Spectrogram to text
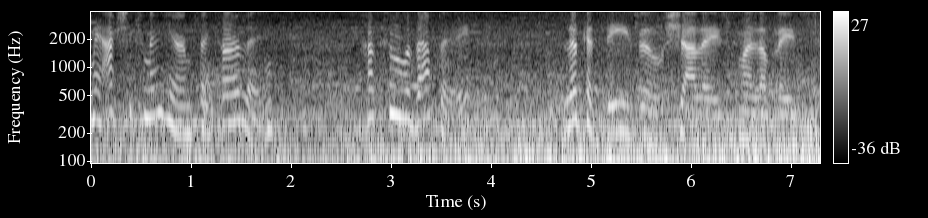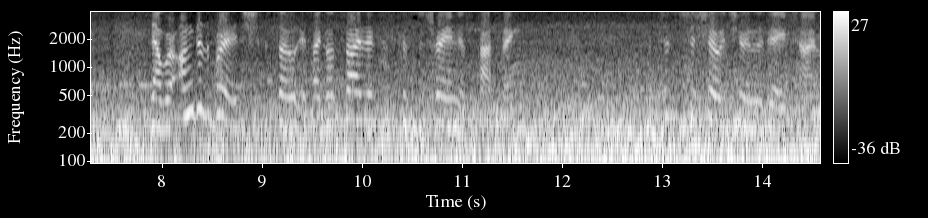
May actually come in here and play curling. How cool would that be? Look at these little chalets, my lovelies. Now we're under the bridge, so if I go silent, it's because the train is passing. Just to show it to you in the daytime.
